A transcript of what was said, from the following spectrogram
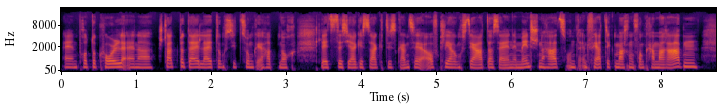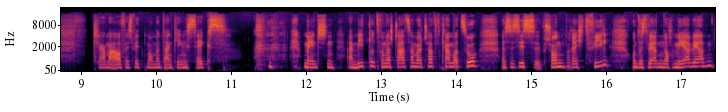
ein Protokoll einer Stadtparteileitungssitzung. Er hat noch letztes Jahr gesagt, das ganze Aufklärungstheater sei eine Menschenharz und ein Fertigmachen von Kameraden. Klammer auf, es wird momentan gegen Sex Menschen ermittelt von der Staatsanwaltschaft, Klammer zu. Also es ist schon recht viel und es werden noch mehr werden.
